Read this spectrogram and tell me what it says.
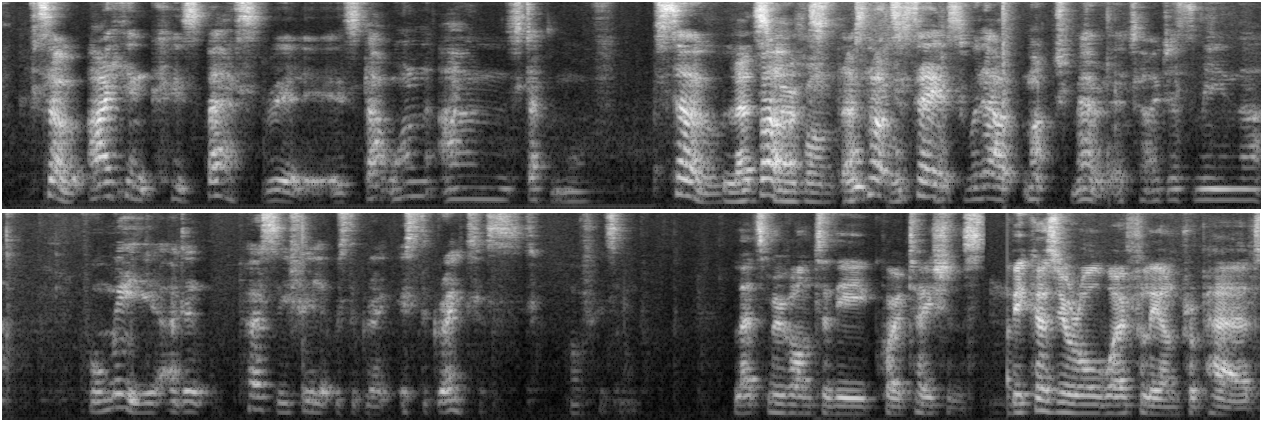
so I think his best really is that one and Steppenwolf. So Let's but move on. That's not to say it's without much merit. I just mean that for me, I don't personally feel it was the great. It's the greatest of his novels. Let's move on to the quotations. Because you're all woefully unprepared,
